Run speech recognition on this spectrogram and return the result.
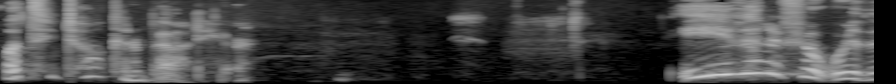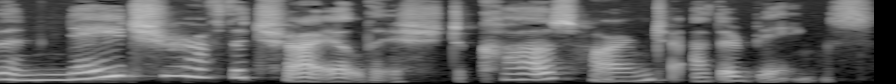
What's he talking about here? Even if it were the nature of the childish to cause harm to other beings.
